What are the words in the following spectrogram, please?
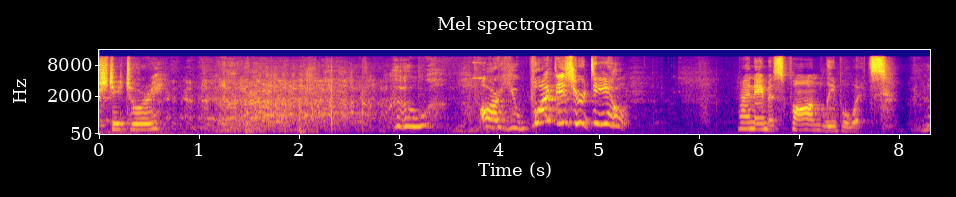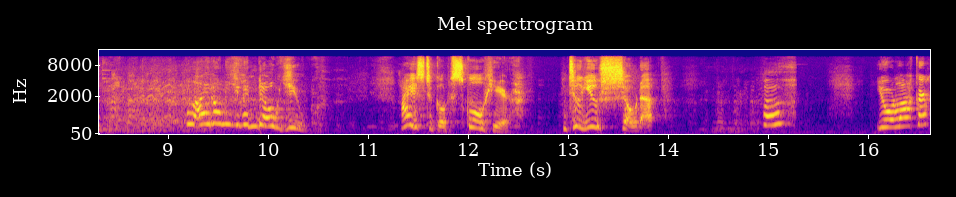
Thirsty, Tori? Who are you? What is your deal? My name is Fawn Leibowitz. Well, I don't even know you. I used to go to school here until you showed up. Huh? Your locker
